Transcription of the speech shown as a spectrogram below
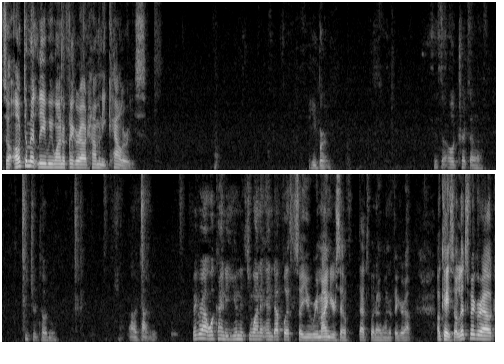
So ultimately, we want to figure out how many calories he burned. This is an old trick a teacher told me, uh, taught me. Figure out what kind of units you want to end up with so you remind yourself that's what I want to figure out. Okay, so let's figure out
